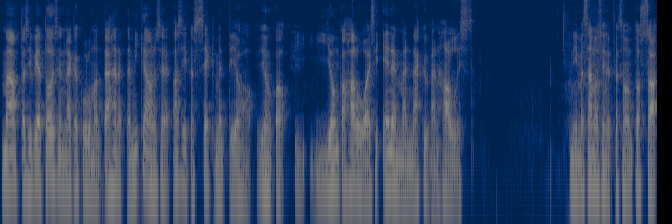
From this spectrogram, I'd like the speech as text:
mä ottaisin vielä toisen näkökulman tähän, että mikä on se asiakassegmentti, jonka, jonka haluaisi enemmän näkyvän hallissa. Niin mä sanoisin, että se on tuossa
